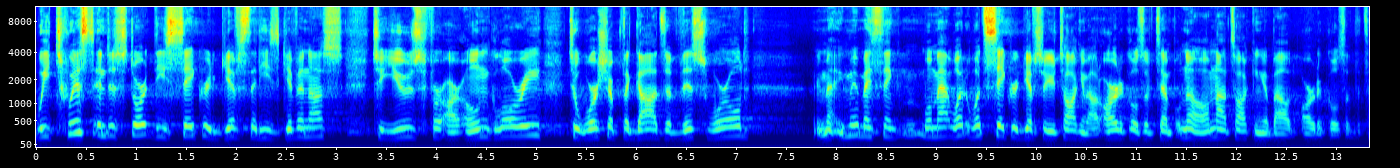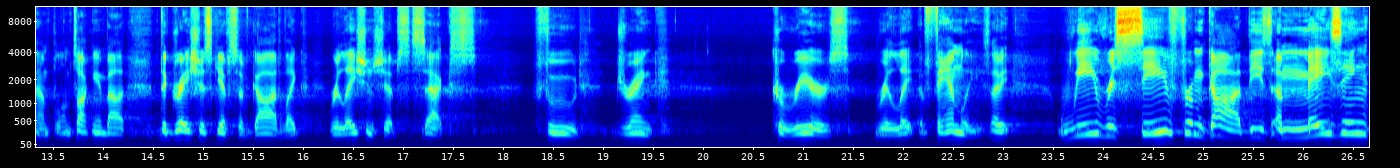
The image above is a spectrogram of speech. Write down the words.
We twist and distort these sacred gifts that he's given us to use for our own glory, to worship the gods of this world. You may, you may think, well, Matt, what, what sacred gifts are you talking about? Articles of temple? No, I'm not talking about articles of the temple. I'm talking about the gracious gifts of God, like relationships, sex, food, drink, careers, relate, families. I mean, we receive from God these amazing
